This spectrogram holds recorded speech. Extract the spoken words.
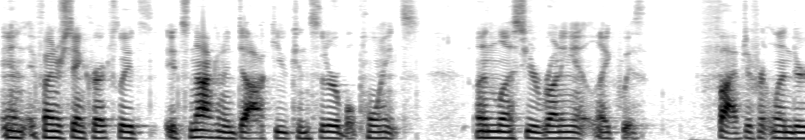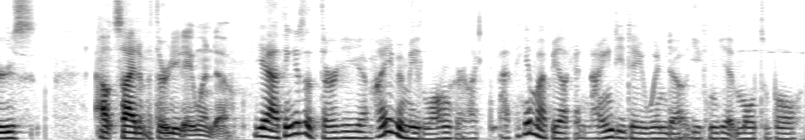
And if I understand correctly, it's it's not going to dock you considerable points unless you're running it like with five different lenders outside of a 30 day window. Yeah, I think it's a 30. It might even be longer. Like I think it might be like a 90 day window. You can get multiple,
